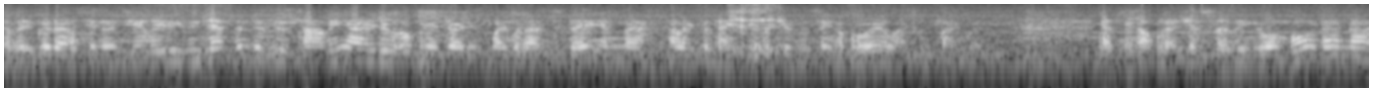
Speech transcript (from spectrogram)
A good afternoon to you, ladies and gentlemen. This is Tommy. I do hope you enjoyed this flight with us today, and uh, I'd like to thank you for choosing Singapore Airlines to fly with. It's been our pleasure serving you on board, and uh,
